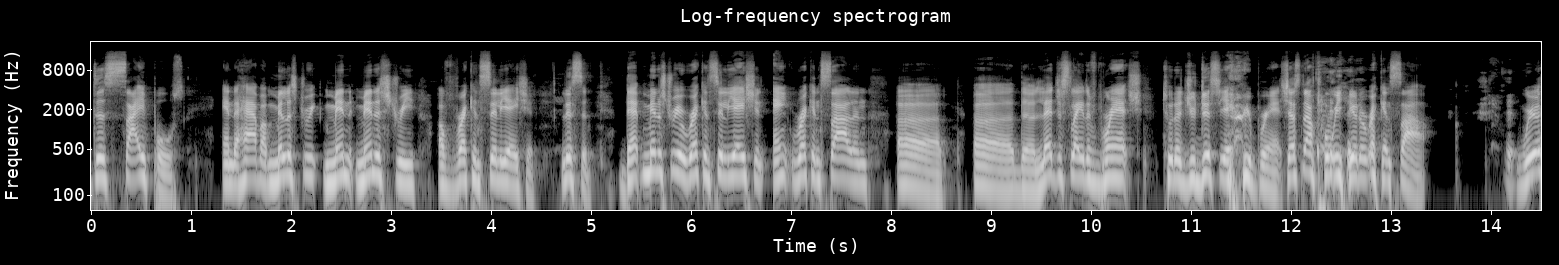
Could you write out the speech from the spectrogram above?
disciples and to have a ministry ministry of reconciliation. Listen, that ministry of reconciliation ain't reconciling uh uh the legislative branch to the judiciary branch. That's not what we're here to reconcile. We're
